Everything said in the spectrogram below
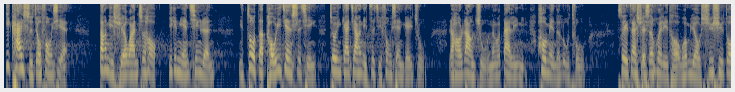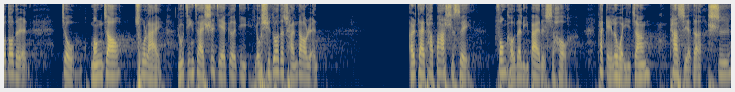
一开始就奉献。当你学完之后，一个年轻人，你做的头一件事情。就应该将你自己奉献给主，然后让主能够带领你后面的路途。所以在学生会里头，我们有许许多多的人就蒙召出来。如今在世界各地有许多的传道人。而在他八十岁封口的礼拜的时候，他给了我一张他写的诗，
